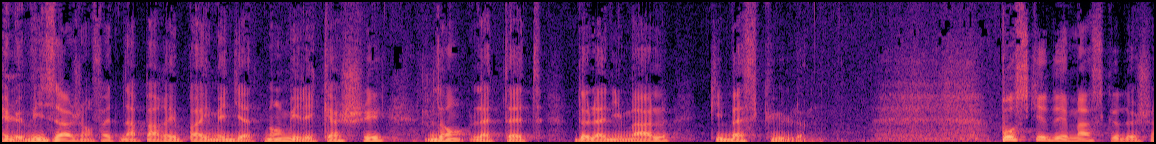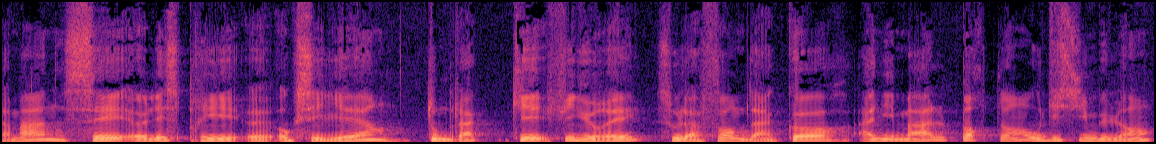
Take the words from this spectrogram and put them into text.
Et le visage, en fait, n'apparaît pas immédiatement, mais il est caché dans la tête de l'animal qui bascule. Pour ce qui est des masques de chaman, c'est euh, l'esprit auxiliaire, Tumrak, qui est figuré sous la forme d'un corps animal portant ou dissimulant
